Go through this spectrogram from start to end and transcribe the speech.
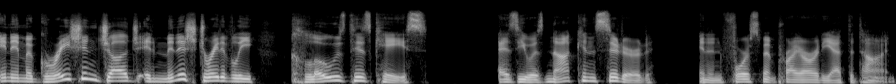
an immigration judge administratively closed his case as he was not considered an enforcement priority at the time.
